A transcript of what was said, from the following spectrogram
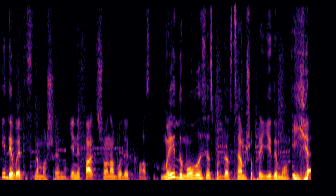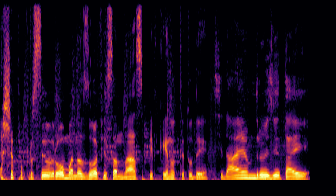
і дивитися на машину. І не факт, що вона буде класна. Ми домовилися з продавцем, що приїдемо. І я ще попросив Романа з офіса нас підкинути туди. Сідаємо, друзі, та й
